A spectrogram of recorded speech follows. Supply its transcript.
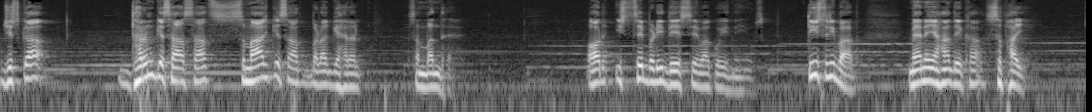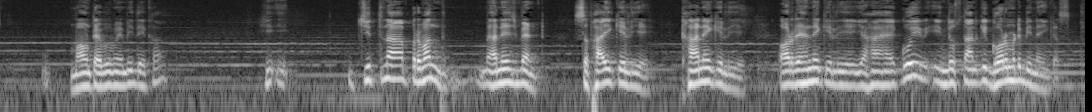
जिसका धर्म के साथ साथ समाज के साथ बड़ा गहरा संबंध है। और इससे बड़ी देश सेवा कोई नहीं हो सकती। तीसरी बात, मैंने यहाँ देखा सफ़ाई। माउंट एबू में भी देखा। जितना प्रबंध मैनेजमेंट, सफ़ाई के लिए, खाने के लिए और रहने के लिए यहाँ है, कोई हिंदुस्तान की गवर्नमेंट भी नहीं कर सकती।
